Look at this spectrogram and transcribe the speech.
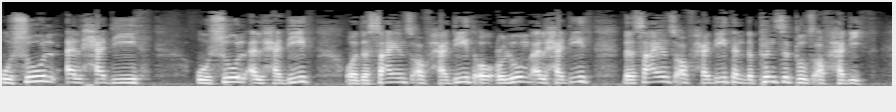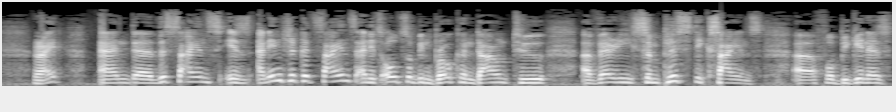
usul al hadith. Usul al hadith or the science of hadith or ulum al-hadith, the science of hadith and the principles of hadith. Right? And uh, this science is an intricate science and it's also been broken down to a very simplistic science uh, for beginners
